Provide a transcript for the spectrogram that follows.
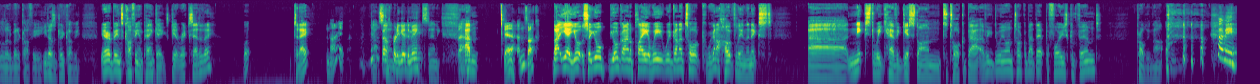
a little bit of coffee. He doesn't drink coffee. Air Beans coffee and pancakes. Get Rick Saturday. What? Today? Nice. Sounds pretty good to me. Outstanding. That, Um, yeah, doesn't suck. But yeah, you're so you're you're going to play. We we're gonna talk. We're gonna hopefully in the next uh next week have a guest on to talk about. Are we, do we want to talk about that before he's confirmed? Probably not. I mean,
